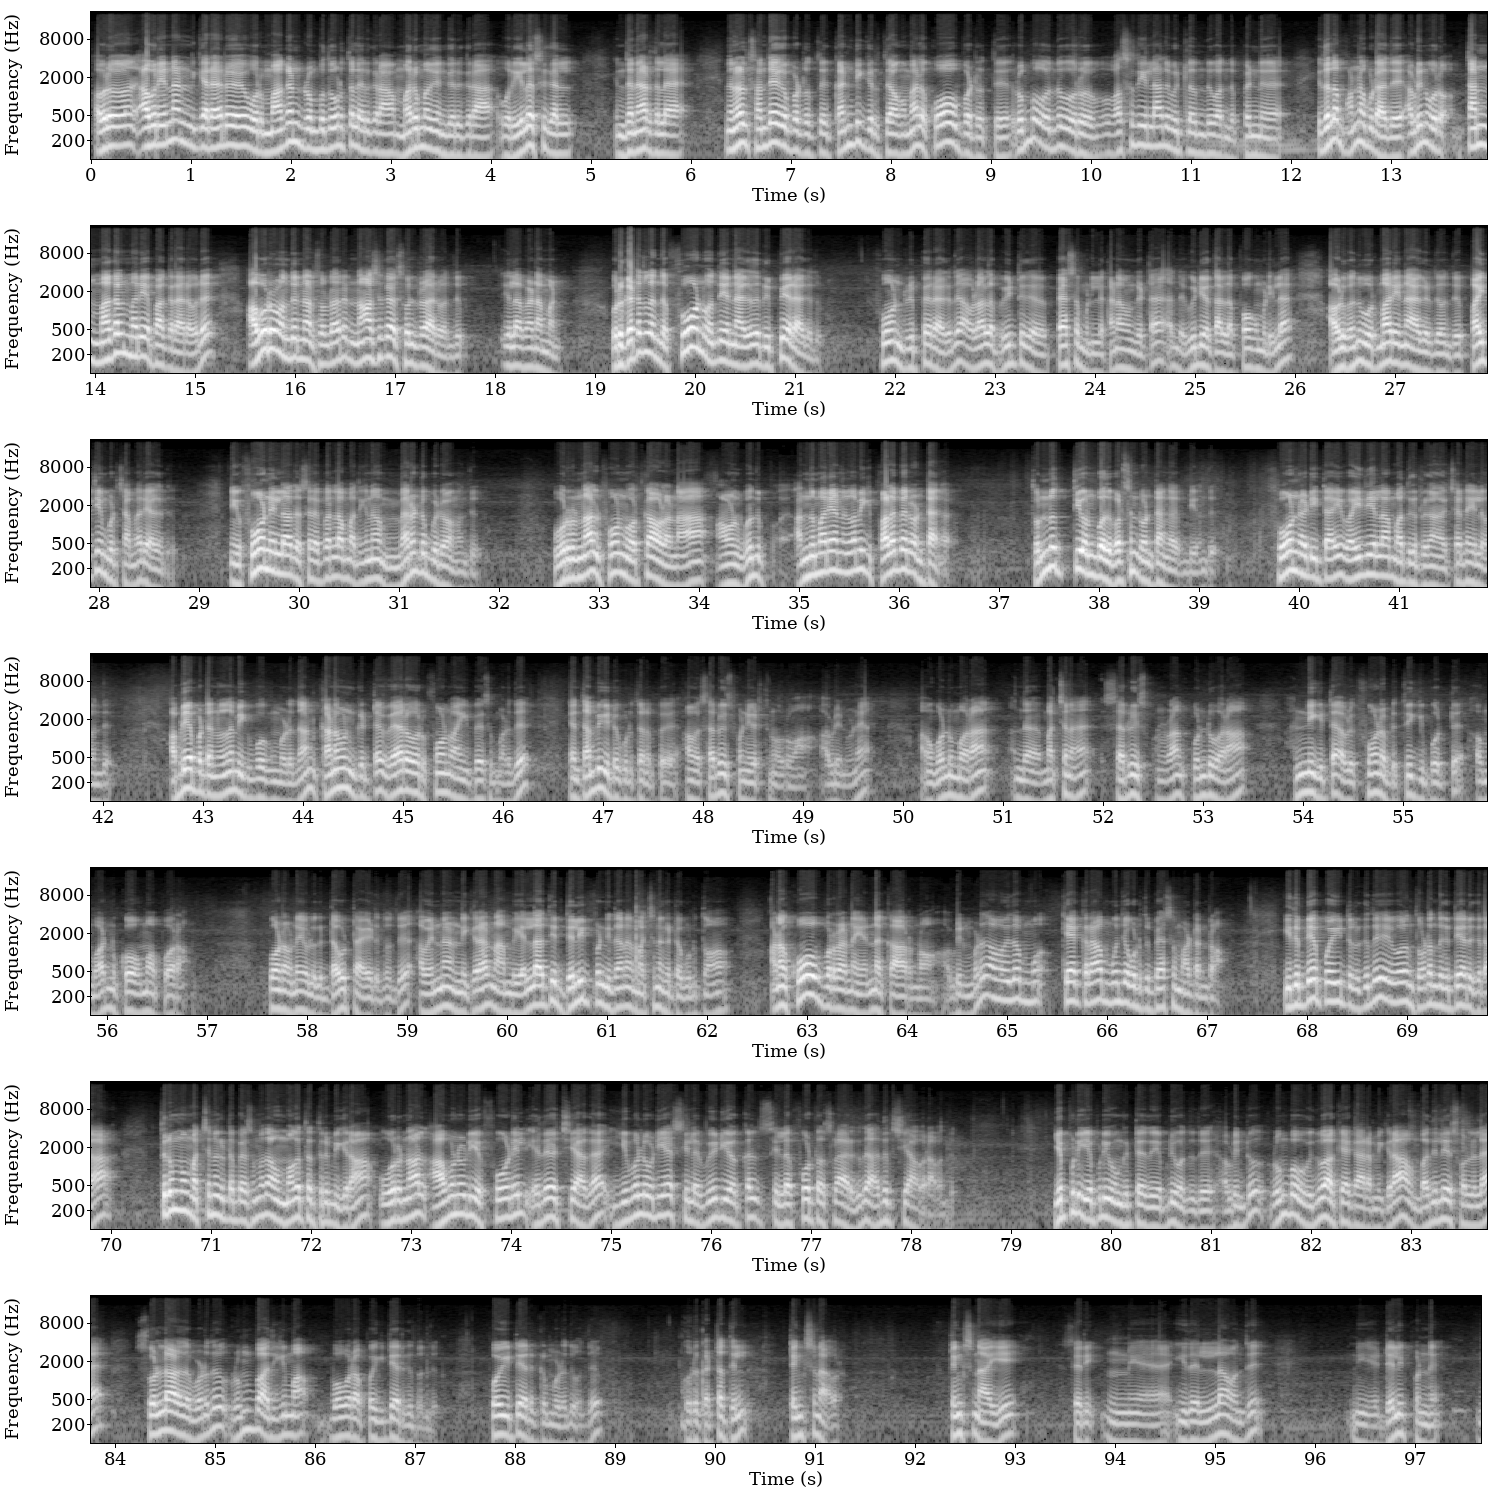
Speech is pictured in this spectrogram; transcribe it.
அவர் அவர் என்ன நினைக்கிறாரு? ஒரு மகன் ரொம்ப தூரத்தில் இருக்கிறான் மருமகன் இங்கே இருக்கிறா ஒரு இலசுகள் இந்த நேரத்தில் இதனால் சந்தேகப்படுறது கண்டிக்கிறது அவங்க மேலே கோவப்படுறது ரொம்ப வந்து ஒரு வசதி இல்லாத வீட்டிலேருந்து வந்த பெண்ணு இதெல்லாம் பண்ணக்கூடாது அப்படின்னு ஒரு தன் மகள் மாதிரியே பார்க்குறாரு அவர். அவரும் வந்து என்ன சொல்கிறாரு நாசுக்காக சொல்கிறாரு வந்து இதெல்லாம் வேணாமன் ஒரு கட்டத்தில் இந்த ஃபோன் வந்து என்ன ஆகுது? ரிப்பேர் ஆகுது. ஃபோன் ரிப்பேர் ஆகுது. அவளால் வீட்டுக்கு பேச முடியல கணவங்கிட்ட அந்த வீடியோ காலில் போக முடியல. அவளுக்கு வந்து ஒரு மாதிரி என்ன ஆகுது வந்து பைத்தியம் பிடிச்ச மாதிரி ஆகுது. நீங்கள் ஃபோன் இல்லாத சில பேர்லாம் பார்த்தீங்கன்னா மிரண்டு போயிடுவாங்க வந்து. ஒரு நாள் ஃபோன் ஒர்க் ஆகலைன்னா அவனுக்கு வந்து அந்த மாதிரியான நிலைமைக்கு பல பேர் வந்துட்டாங்க. தொண்ணூற்றி ஒன்பது பர்சன்ட் வந்துட்டாங்க இப்படி வந்து. ஃபோன் அடிக்ட் ஆகி வைத்தியெல்லாம் பார்த்துக்கிட்டு இருக்காங்க சென்னையில் வந்து. அப்படியேப்பட்ட நிலைமைக்கு போகும்பொழுது தான் கணவன்கிட்ட வேற ஒரு ஃபோன் வாங்கி பேசும்பொழுது என் தம்பிக்கிட்ட கொடுத்து அனுப்பு அவன் சர்வீஸ் பண்ணி எடுத்துன்னு வருவான் அப்படின்னு உடனே அவன் கொண்டு போகிறான் அந்த மச்சனை சர்வீஸ் பண்ணுறான் கொண்டு வரான். அன்னிக்கிட்ட அப்படி ஃபோன் அப்படி தூக்கி போட்டு அவன் பாட்டுன்னு கோபமாக போகிறான் போனவுடனே இவளுக்கு டவுட் ஆகிடுது வந்து அவன் என்ன நினைக்கிறான் நம்ம எல்லாத்தையும் டெலீட் பண்ணி தானே மச்சனங்கிட்ட கொடுத்தோம். ஆனால் கோவப்படுறானே என்ன காரணம்? அப்படின்போது அவன் இதை மூ கேட்குறா மூஞ்ச கொடுத்து பேச மாட்டேன்றான். இது இப்படியே போயிட்டு இருக்குது. இவளும் தொடர்ந்துக்கிட்டே இருக்கிறா. திரும்ப மச்சனுக்கிட்ட பேசும்போது அவன் முகத்தை திரும்பிக்கிறான். ஒரு நாள் அவனுடைய ஃபோனில் எதேர்ச்சியாக இவளுடைய சில வீடியோக்கள் சில ஃபோட்டோஸ்லாம் இருக்குது. அதிர்ச்சியாக அதிர்ச்சியாகிறா வந்து. எப்படி எப்படி உங்ககிட்ட இது எப்படி வந்தது? அப்படின்ட்டு ரொம்ப இதுவாக கேட்க ஆரம்பிக்கிறான். அவன் பதிலே சொல்லலை. சொல்லாத பொழுது ரொம்ப அதிகமாக ஓவராக போய்கிட்டே இருக்குது வந்து. போய்கிட்டே இருக்கும் பொழுது வந்து ஒரு கட்டத்தில் டென்ஷன் ஆகும் டென்ஷன் ஆகி சரி நீ இதெல்லாம் வந்து நீ டெலிட் பண்ணு.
